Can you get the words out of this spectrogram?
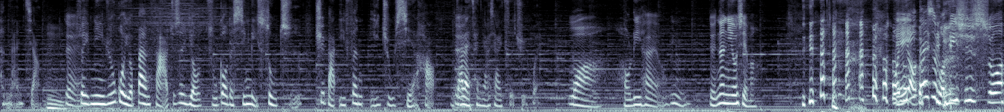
很难讲。嗯，对。所以你如果有办法，就是有足够的心理素质，去把一份遗嘱写好，你再来参加下一次的聚会。哇，好厉害哦！嗯，对。那你有写吗？我有，但是我必须说，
